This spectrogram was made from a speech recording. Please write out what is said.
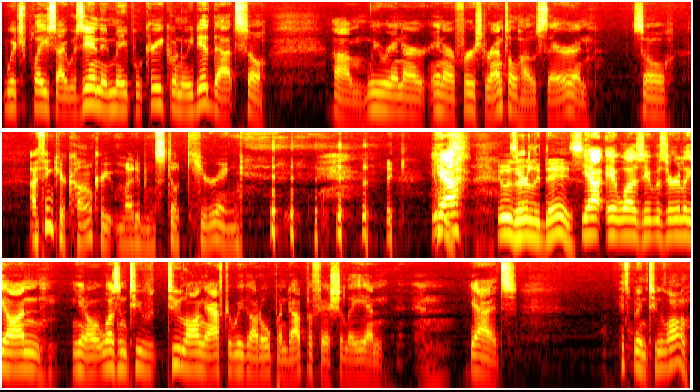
which place i was in in maple creek when we did that so um, we were in our in our first rental house there and so I think your concrete might have been still curing. It Yeah. was- it was early days. Yeah, it was. It was early on. You know, it wasn't too too long after we got opened up officially, and and yeah, it's it's been too long.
